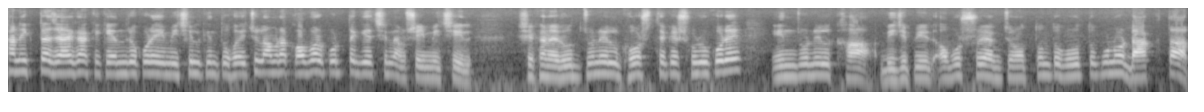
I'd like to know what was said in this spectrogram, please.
খানিকটা জায়গাকে কেন্দ্র করে এই মিছিল কিন্তু হয়েছিল। আমরা কভার করতে গিয়েছিলাম সেই মিছিল। সেখানে রুদ্রনীল ঘোষ থেকে শুরু করে ইন্দ্রনীল খা বিজেপির অবশ্যই একজন অত্যন্ত গুরুত্বপূর্ণ ডাক্তার।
